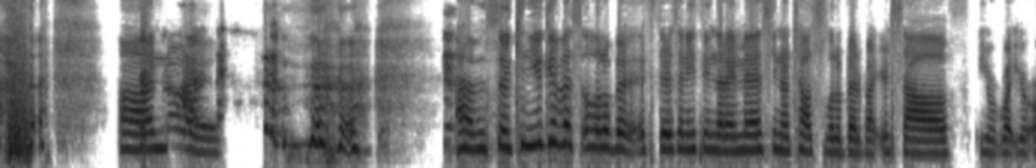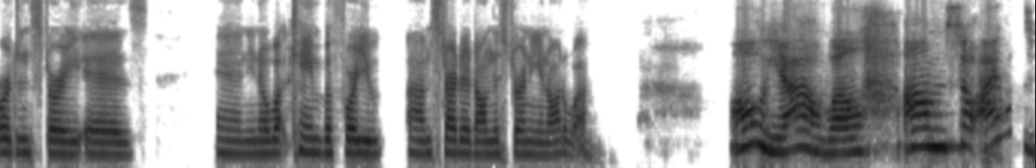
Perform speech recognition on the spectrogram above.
Uh, no um, so can you give us a little bit if there's anything that i missed you know tell us a little bit about yourself your what your origin story is and you know what came before you um, started on this journey in Ottawa? Oh yeah, well, um, so I was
